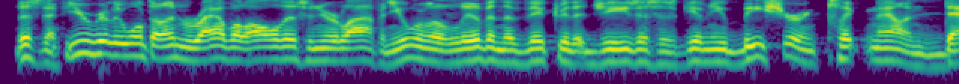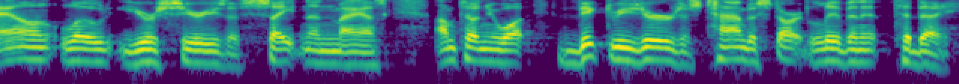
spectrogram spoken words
Listen, if you really want to unravel all this in your life and you want to live in the victory that Jesus has given you, be sure and click now and download your series of Satan Unmasked. I'm telling you what, victory is yours. It's time to start living it today.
